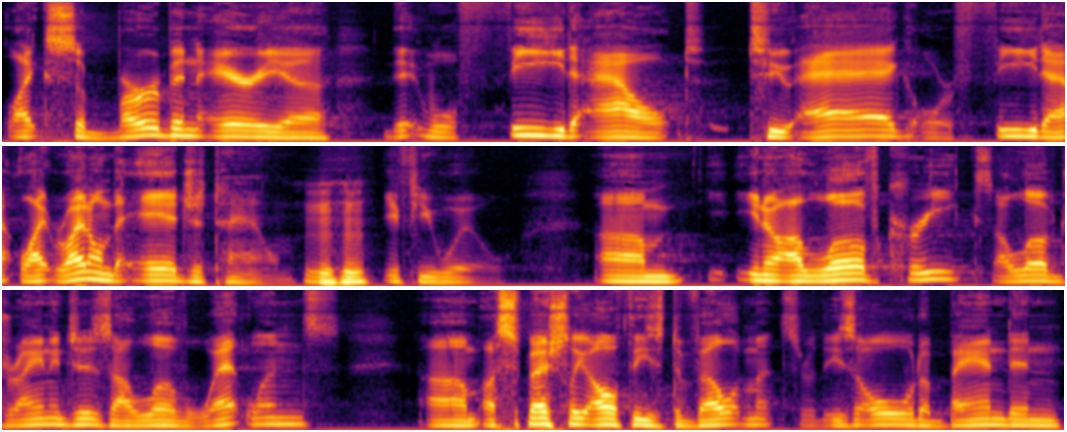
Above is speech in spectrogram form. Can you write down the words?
like suburban area that will feed out to ag or feed out like right on the edge of town, if you will. Um, you know, I love creeks, I love drainages, I love wetlands, um, especially off these developments or these old abandoned.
